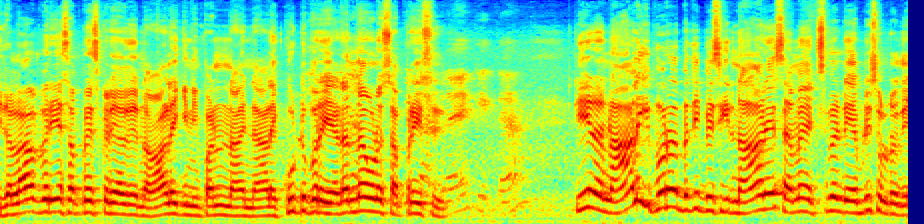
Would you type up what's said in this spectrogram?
இதெல்லாம் பெரிய சர்ப்ரைஸ் கிடையாது. நாளைக்கு நீ பண்ண நான் நாளைக்கு கூட்டு போகிற இடம் தான் உனக்கு சர்ப்ரைஸு டீ நான் நாளைக்கு போகிறத பற்றி பேசிக்கிறேன். நானே செம எக்ஸ்பெக்ட் எப்படி சொல்கிறது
